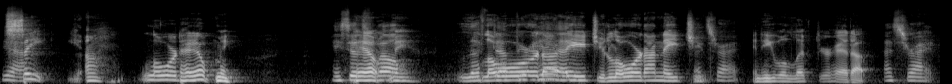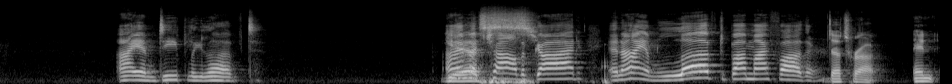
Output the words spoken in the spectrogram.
Yeah. See, uh, Lord, help me. He says, help well, me. lift Lord, up your I need you. Lord, I need you. That's right. And he will lift your head up. That's right. I am deeply loved. Yes. I'm a child of God, and I am loved by my Father. That's right. And,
